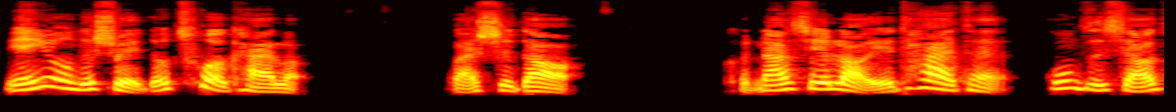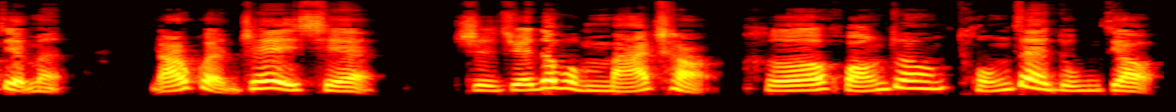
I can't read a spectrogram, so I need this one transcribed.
连用的水都错开了。”管事道：“可那些老爷太太、公子小姐们哪管这些？只觉得我们马场和黄庄同在东郊。”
